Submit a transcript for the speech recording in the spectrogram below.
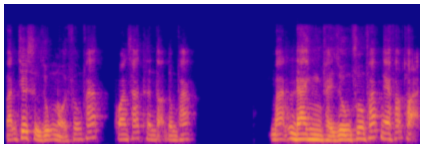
Bạn chưa sử dụng nổi phương pháp quan sát thân thọ tâm pháp bạn đành phải dùng phương pháp nghe pháp thoại.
